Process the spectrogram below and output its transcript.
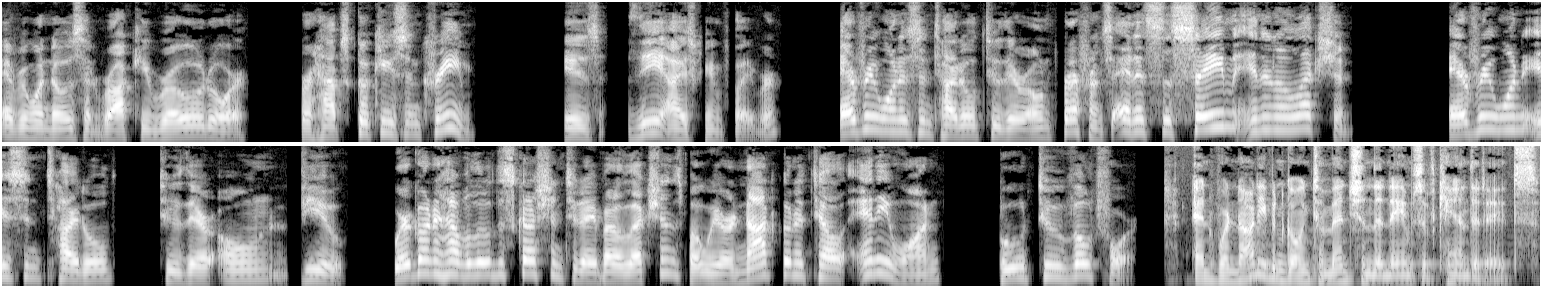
everyone knows that Rocky Road or perhaps cookies and cream is the ice cream flavor. Everyone is entitled to their own preference. And it's the same in an election. Everyone is entitled to their own view. We're going to have a little discussion today about elections, but we are not going to tell anyone who to vote for. And we're not even going to mention the names of candidates.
